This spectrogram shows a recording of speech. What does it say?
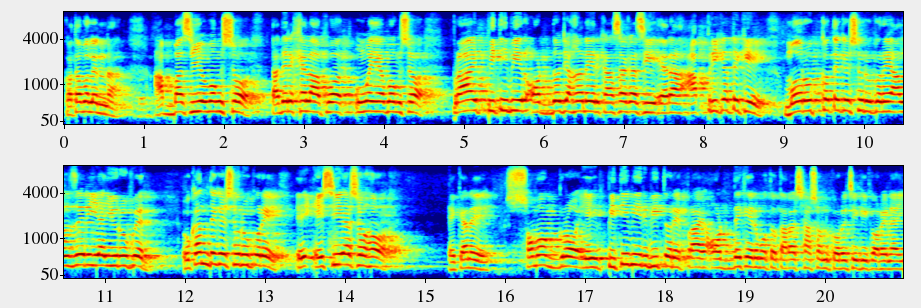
কথা বলেন না। আব্বাসীয় বংশ, তাদের খেলাফত, উমাইয়া বংশ, প্রায় পৃথিবীর অর্ধজাহানের কাছাকাছি এরা আফ্রিকা থেকে, মরক্কো থেকে শুরু করে আলজেরিয়া, ইউরোপের, ওখান থেকে শুরু করে এই এশিয়া সহ এখানে সমগ্র এই পৃথিবীর ভিতরে প্রায় অর্ধেকের মতো তারা শাসন করেছে কি করে নাই?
